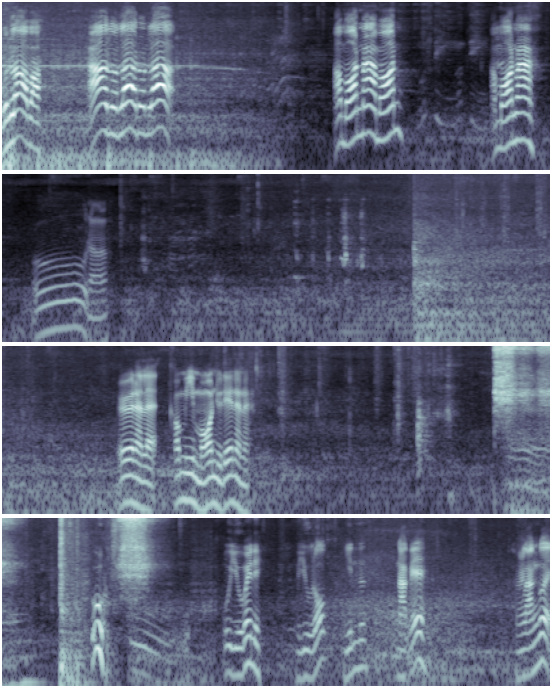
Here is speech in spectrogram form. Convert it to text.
นุนล่อป่ะอ้าวนุนล่อนุนล่อเอาหมอนมาหมอนเอาหมอนมาอู้เนาะ เออ นั่นแหละ เขามีหมอนอยู่ด้วยนั่นนะอู้อู้อยู่ไหมนี่ม่อยู่หรอกหินนึงหนักเด้ข้างหลังด้วย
